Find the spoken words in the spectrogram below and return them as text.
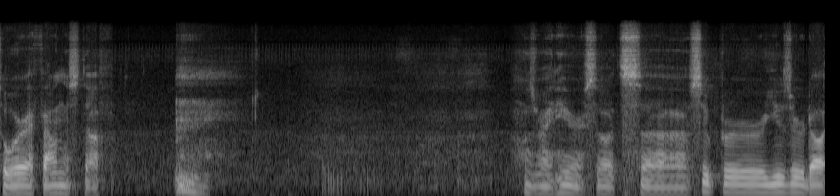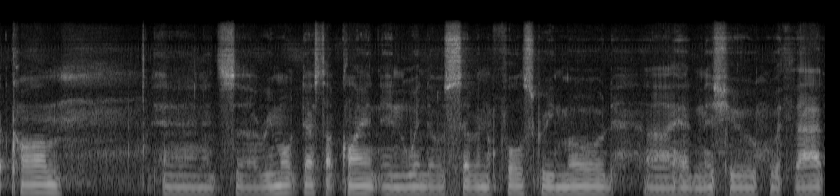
So where I found this stuff was right here. So it's uh, superuser.com and it's a remote desktop client in Windows 7 full screen mode. Uh, I had an issue with that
